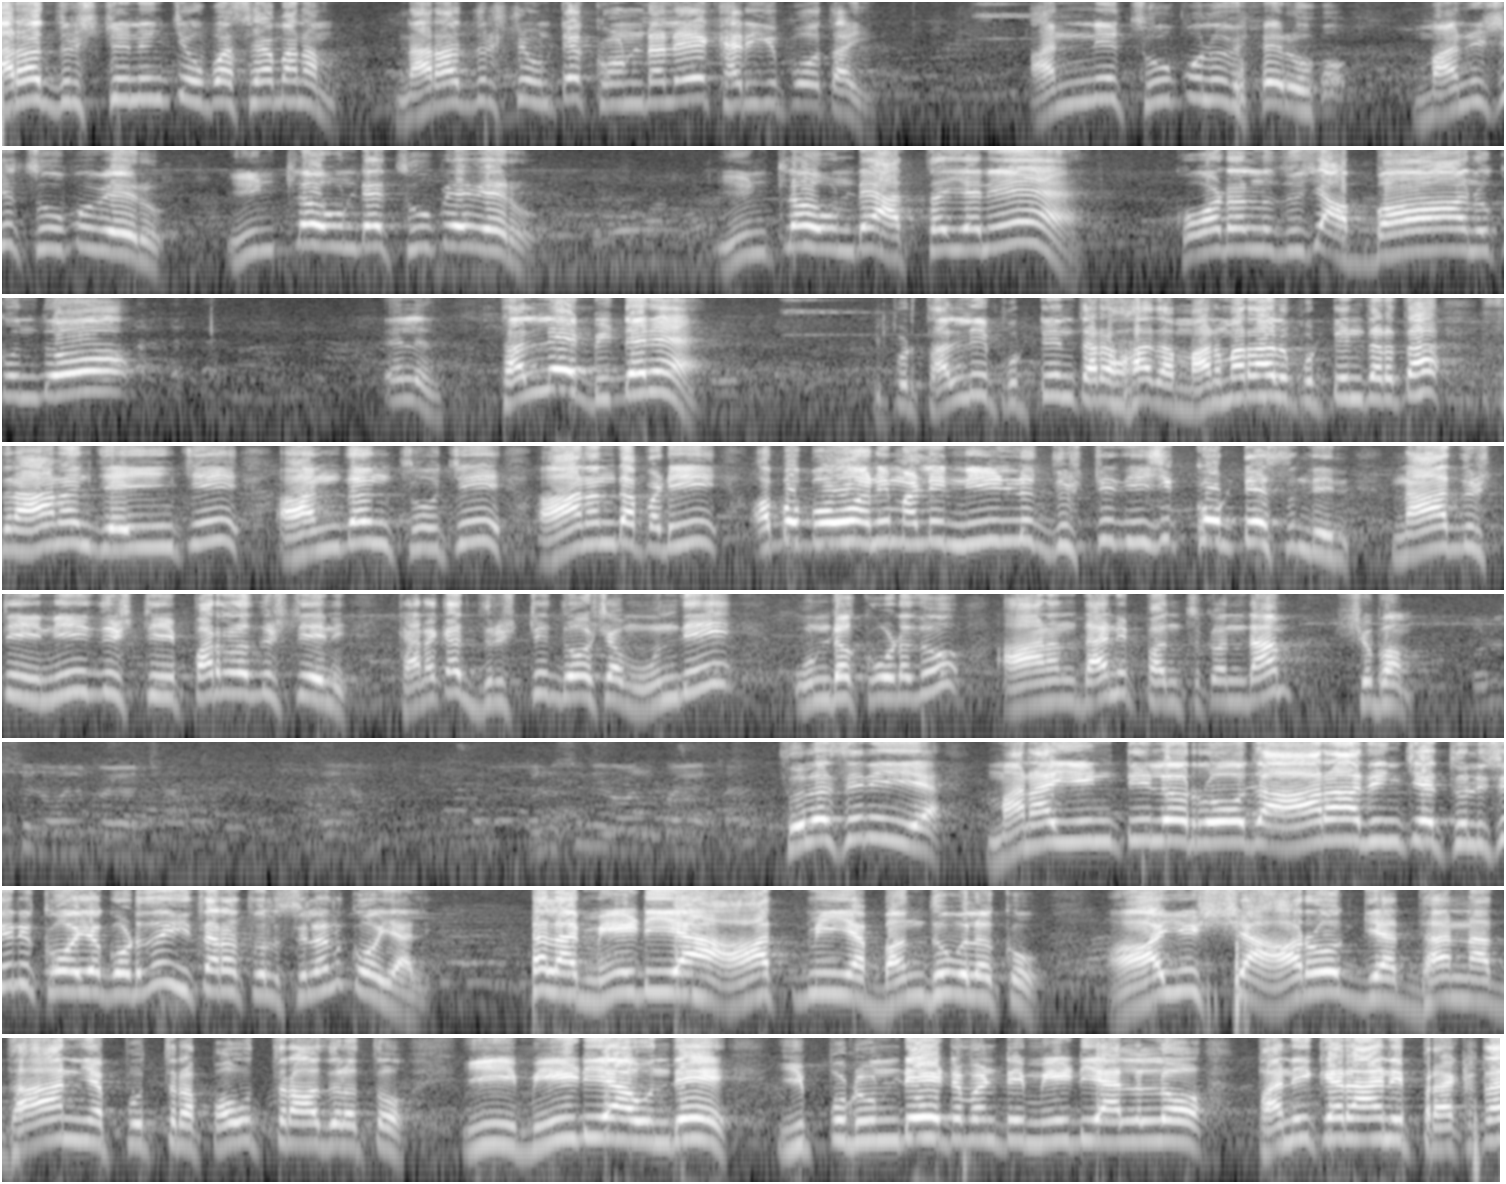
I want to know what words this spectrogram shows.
నరదృష్టి నుంచి ఉపశమనం. నరదృష్టి ఉంటే కొండలే కరిగిపోతాయి. అన్ని చూపులు వేరు మనిషి చూపు వేరు ఇంట్లో ఉండే చూపే వేరు. ఇంట్లో ఉండే అత్తయ్యనే కోడలను చూసి అబ్బా అనుకుందో ఏం లేదు. తల్లే బిడ్డనే. ఇప్పుడు తల్లి పుట్టిన తర్వాత మనమరాలు పుట్టిన తర్వాత స్నానం చేయించి అందం చూచి ఆనందపడి అబ్బబ్బో అని మళ్ళీ నీళ్ళు దృష్టి తీసి కొట్టేస్తుంది. నా దృష్టి నీ దృష్టి పరుల దృష్టి అని. కనుక దృష్టి దోషం ఉంది ఉండకూడదు. ఆనందాన్ని పంచుకుందాం. శుభం. తులసిని మన ఇంటిలో రోజు ఆరాధించే తులసిని కోయకూడదు ఇతర తులసులను కోయాలి. సకల మీడియా ఆత్మీయ బంధువులకు ఆయుష్య ఆరోగ్య ధన ధాన్య పుత్ర పౌత్రాదులతో ఈ మీడియా ఉందే. ఇప్పుడుండేటువంటి మీడియాలలో పనికిరాని ప్రకటన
